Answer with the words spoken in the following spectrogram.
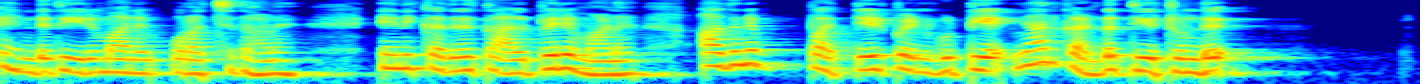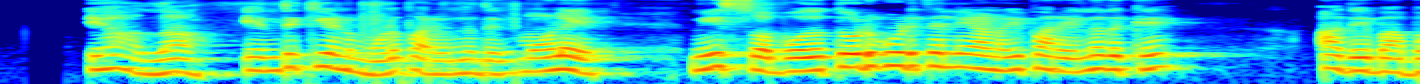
എന്റെ തീരുമാനം ഉറച്ചതാണ്. എനിക്കതിന് താല്പര്യമാണ് അതിന് പറ്റിയൊരു പെൺകുട്ടിയെ ഞാൻ കണ്ടെത്തിയിട്ടുണ്ട്. യാ അല്ല എന്തൊക്കെയാണ് മോൾ പറയുന്നത്? മോളെ നീ സ്വബോധത്തോടു കൂടി തന്നെയാണോ ഈ പറയുന്നതൊക്കെ? അതെ ബാബ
